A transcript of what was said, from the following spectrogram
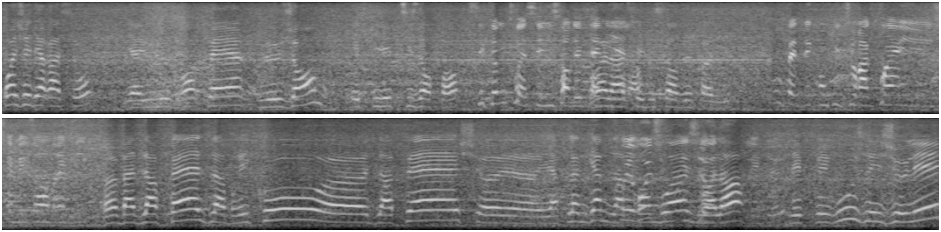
trois générations. Il y a eu le grand-père, le gendre et puis les petits-enfants. C'est comme toi, c'est une histoire de famille. Voilà, c'est l'histoire de famille. Vous faites des confitures à quoi euh, chez Maison Andrézy Euh, bah, de la fraise, de l'abricot, euh, de la pêche, euh, il y a plein de gammes, de la Fruits rouges, framboise, voilà. les fruits rouges, les gelés.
